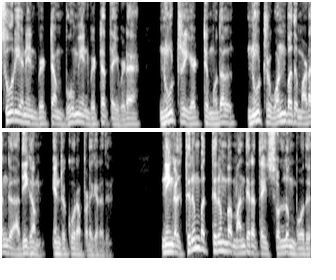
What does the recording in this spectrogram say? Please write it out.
சூரியனின் விட்டம் பூமியின் விட்டத்தை விட நூற்று எட்டு முதல் நூற்று ஒன்பது மடங்கு அதிகம் என்று கூறப்படுகிறது. நீங்கள் திரும்ப திரும்ப மந்திரத்தை சொல்லும்போது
